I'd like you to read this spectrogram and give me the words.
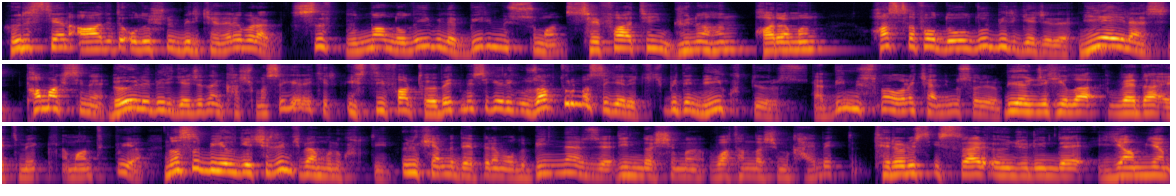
Hristiyan adeti oluşunu bir kenara bırak. Sırf bundan dolayı bile bir Müslüman sefaatin, günahın, haramın, has safhada olduğu bir gecede niye eğlensin? Tam aksine böyle bir geceden kaçması gerekir. İstiğfar, tövbe etmesi gerekir. Uzak durması gerekir. Bir de neyi kutluyoruz? Ya bir Müslüman olarak kendimi soruyorum. Bir önceki yıla veda etmek. Ha, mantık bu ya. Nasıl bir yıl geçirdim ki ben bunu kutlayayım? Ülkemde deprem oldu. Binlerce dindaşımı, vatandaşımı kaybettim. Terörist İsrail öncülüğünde yamyam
